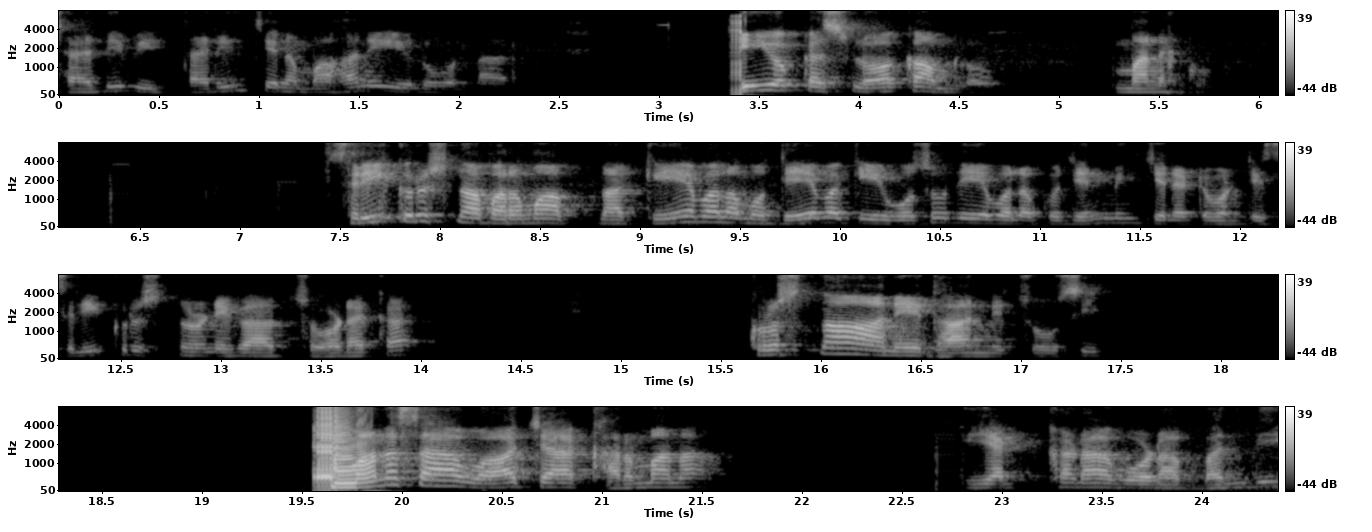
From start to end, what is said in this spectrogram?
చదివి తరించిన మహనీయులు ఉన్నారు. ఈ యొక్క శ్లోకంలో మనకు శ్రీకృష్ణ పరమాత్మ కేవలము దేవకి వసుదేవులకు జన్మించినటువంటి శ్రీకృష్ణునిగా చూడక కృష్ణ అనే దాన్ని చూసి మనస వాచ కర్మన ఎక్కడా కూడా బందీ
